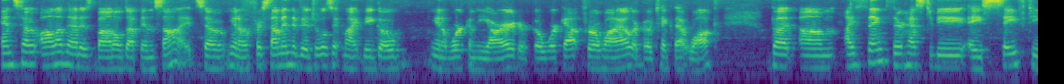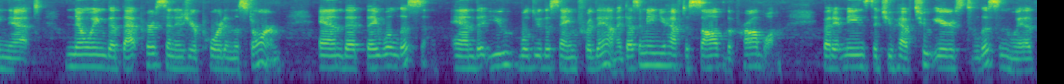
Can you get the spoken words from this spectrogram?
And so all of that is bottled up inside. So, you know, for some individuals, it might be go, you know, work in the yard or go work out for a while or go take that walk. But um, I think there has to be a safety net knowing that that person is your port in the storm and that they will listen and that you will do the same for them. It doesn't mean you have to solve the problem, but it means that you have two ears to listen with.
